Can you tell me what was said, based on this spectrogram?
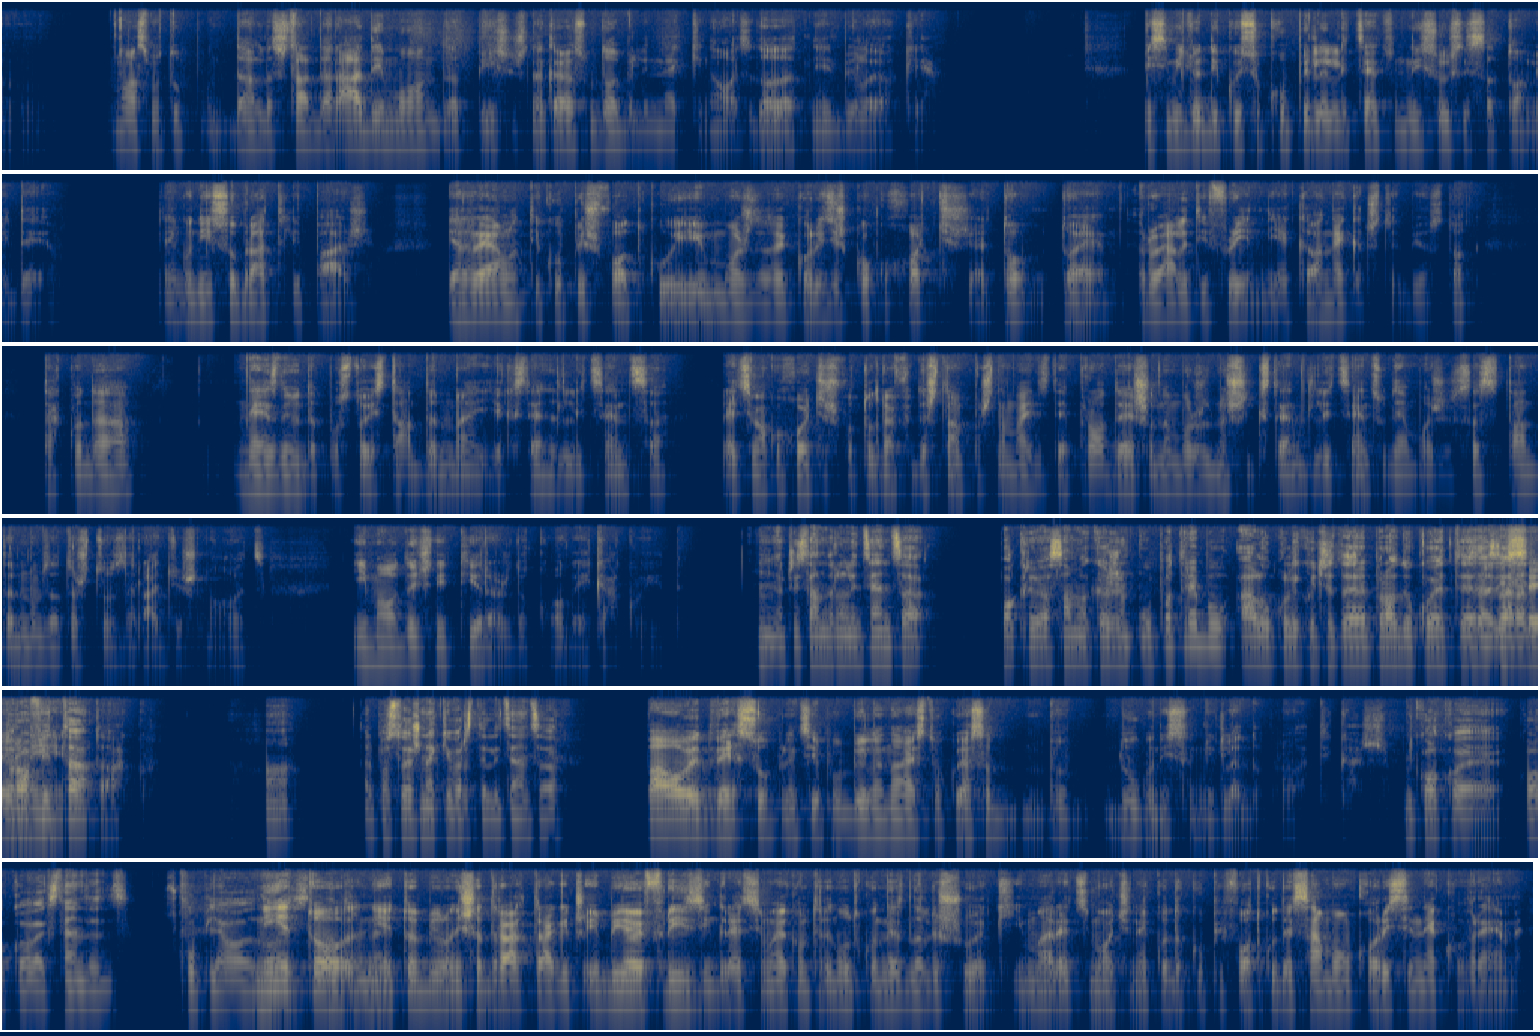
onda smo tu, da li šta da radimo, onda pišeš, na kraju smo dobili neki novac dodatni bilo je okej. Mislim, i ljudi koji su kupili licencu nisu išli sa tom idejom, nego nisu obratili pažnju. Jer realno ti kupiš fotku i možda da koristiš koliko hoćeš, jer to, to je royalty free, nije kao nekad što je bio stok. Tako da ne znaju da postoji standardna i extended licenca. Recimo, ako hoćeš fotografiju da štampaš na majici da je prodaješ, onda moraš da imaš extended licencu, ne možeš sa standardnom zato što zarađuješ novac. Ima određeni tiraž do koga i kako ide. Znači, standardna licenca pokriva samo, da kažem, upotrebu, ali ukoliko ćete da reprodukujete Za zarad resell profita, Nije, tako. aha, ali postoje još neke vrste licenca? Pa ove dve su u principu bile na istoku, ja sad dugo nisam ni gledao, pravo ti kažem. I koliko je, koliko je extended skuplja od... Nije od to, standardne? nije to bilo ništa dra, tragično. I bio je freezing, recimo, u nekom trenutku, ne znam da li uvek ima, recimo, hoće neko da kupi fotku da je samo on koristi neko vreme.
